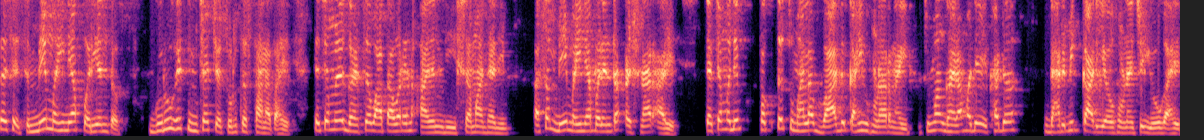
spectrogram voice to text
तसेच मे महिन्यापर्यंत गुरु हे तुमच्या चतुर्थ स्थानात आहे. त्याच्यामुळे घरचं वातावरण आनंदी समाधानी असं मे महिन्यापर्यंत असणार आहे. त्याच्यामध्ये फक्त तुम्हाला वाद काही होणार नाहीत. किंवा घरामध्ये एखादं धार्मिक कार्य होण्याचे योग आहेत.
